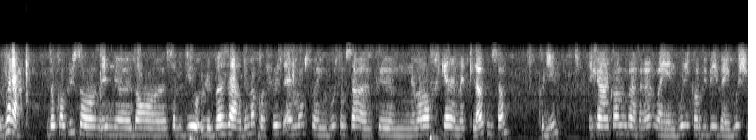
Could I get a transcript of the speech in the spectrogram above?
Voilà. Donc en plus dans dans sa vidéo le bazar de ma coiffeuse, elle montre une boule comme ça euh, que euh, la maman africaine elle met là comme ça, collier. Et quand, on ouvre l'intérieur, ben, il y a une boule et quand le bébé ben, il bouge,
